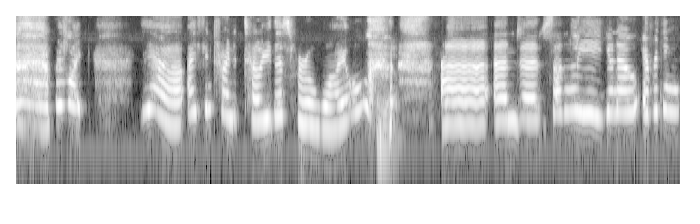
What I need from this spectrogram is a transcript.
I was like, "Yeah, I've been trying to tell you this for a while." Yeah. Uh, and uh, suddenly, you know, everything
